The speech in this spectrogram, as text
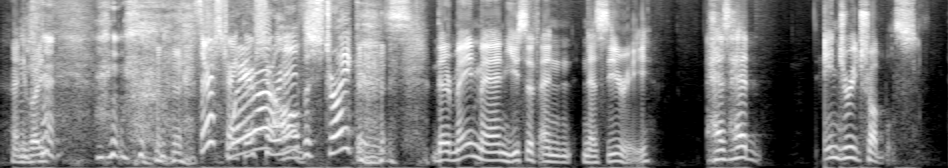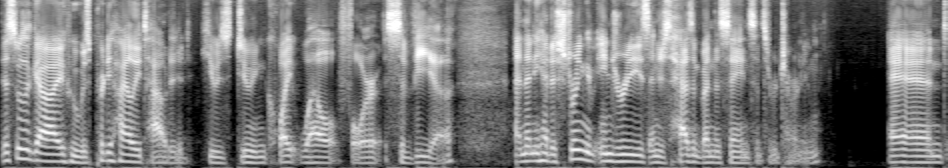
Anybody? Is there a striker Where are all the strikers? Their main man, Yusuf and Nasiri, has had injury troubles. This was a guy who was pretty highly touted. He was doing quite well for Sevilla. And then he had a string of injuries and just hasn't been the same since returning. And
